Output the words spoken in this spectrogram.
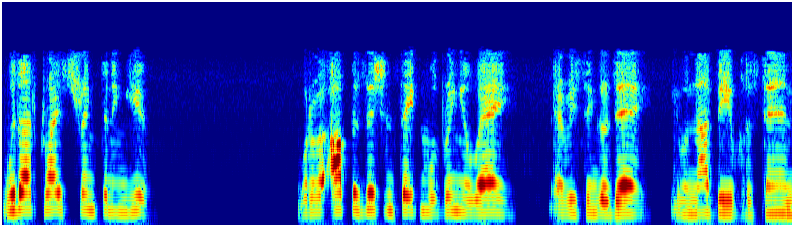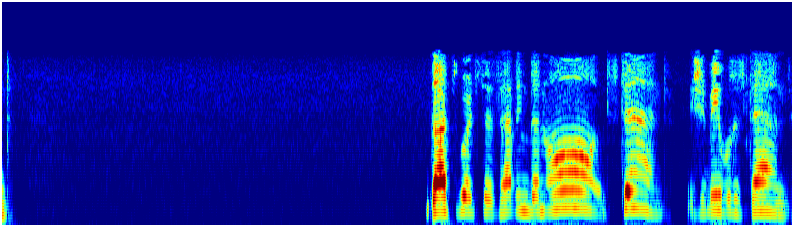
Without Christ strengthening you, whatever opposition Satan will bring your way every single day, you will not be able to stand. God's word says, having done all, stand. You should be able to stand.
